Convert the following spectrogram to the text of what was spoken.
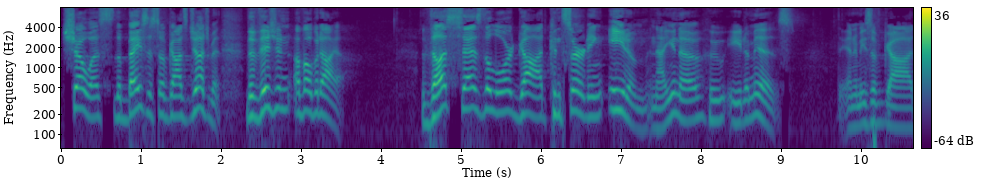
show us the basis of God's judgment, the vision of Obadiah. Thus says the Lord God concerning Edom. Now you know who Edom is the enemies of God.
